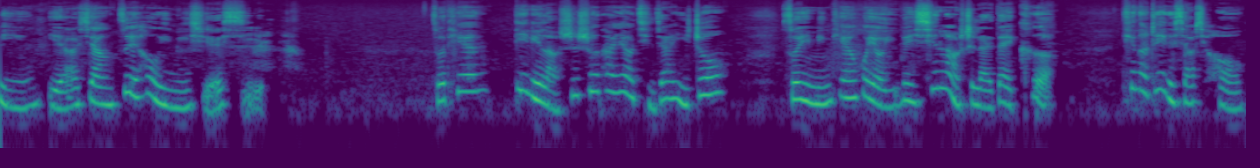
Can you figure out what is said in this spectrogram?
名也要向最后一名学习。昨天地理老师说他要请假一周，所以明天会有一位新老师来代课。听到这个消息后，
